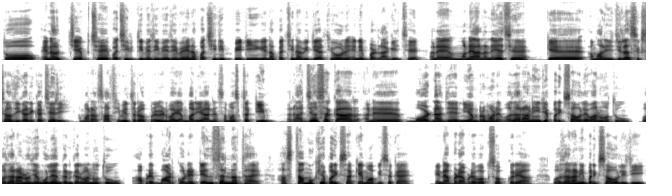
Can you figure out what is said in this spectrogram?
તો એનો ચેપ છે પછી ધીમે ધીમે ધીમે એના પછીની પેઢી એના પછીના વિદ્યાર્થીઓને એને પણ લાગે છે. અને મને આનંદ એ છે કે અમારી જિલ્લા શિક્ષણાધિકારી કચેરી અમારા સાથી મિત્ર પ્રવીણભાઈ અંબારિયા અને સમસ્ત ટીમ રાજ્ય સરકાર અને બોર્ડના જે નિયમ પ્રમાણે વધારાની જે પરીક્ષાઓ લેવાનું હતું વધારાનું જે મૂલ્યાંકન કરવાનું હતું આપણે બાળકોને ટેન્શન ન થાય હસ્તામુખ્ય પરીક્ષા કેમ આપી શકાય? એના પર આપણે વર્કશોપ કર્યા, વધારાની પરીક્ષાઓ લીધી,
